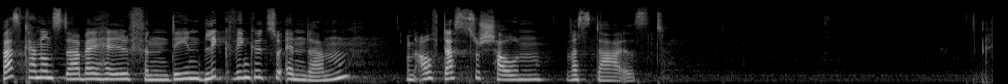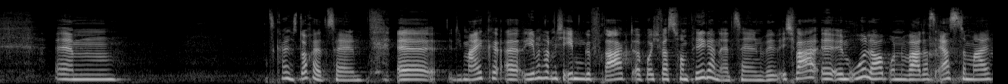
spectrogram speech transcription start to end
Was kann uns dabei helfen, den Blickwinkel zu ändern und auf das zu schauen, was da ist? Ähm, jetzt kann ich es doch erzählen. Äh, die Maike, äh, jemand hat mich eben gefragt, ob ich was vom Pilgern erzählen will. Ich war äh, im Urlaub und war das erste Mal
